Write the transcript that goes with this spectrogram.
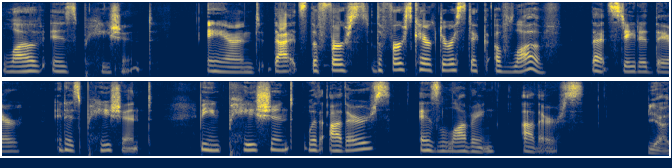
love is patient. And that's the first the first characteristic of love that's stated there. It is patient. Being patient with others is loving others. Yeah,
